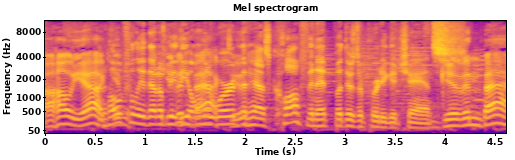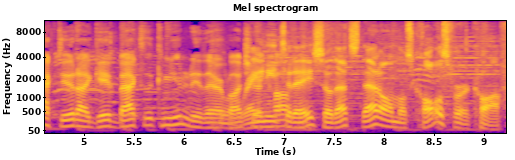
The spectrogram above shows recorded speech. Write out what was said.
Oh yeah, and give hopefully it- that'll be give the only back, word dude. that has cough in it. But there's a pretty good chance. Giving back, dude. I gave back to the community there. Little About your rainy coffee. today, so that's that almost calls for a cough.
